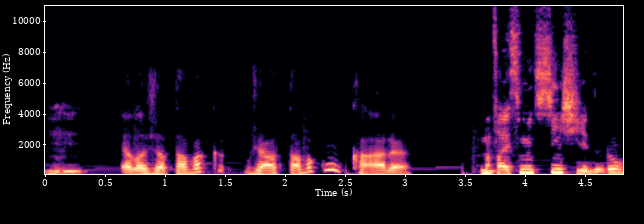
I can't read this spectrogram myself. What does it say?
Uhum. ela já tava, já tava com o cara. Não faz muito sentido. Não- não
